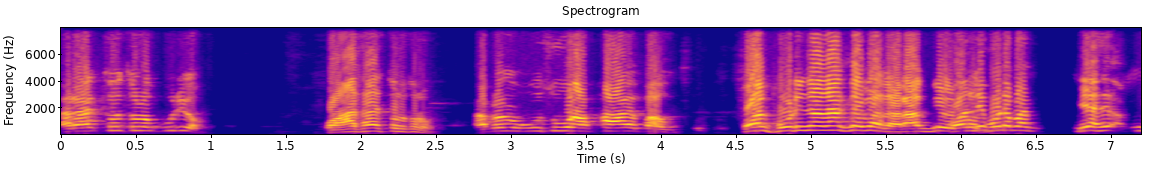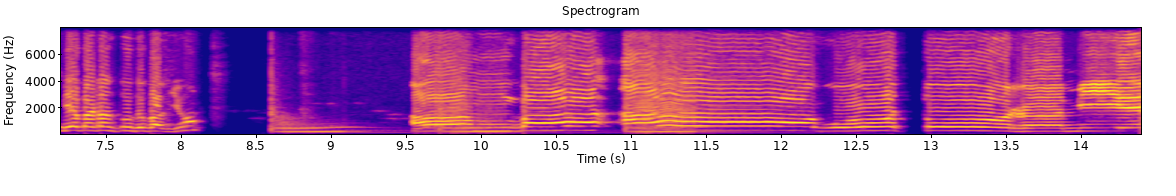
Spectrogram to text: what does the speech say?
રાખ રાત તો થોડો પૂર્યો. હાથ હાથ થોડો થોડો. આપણે ઓછું ફાવે પાવ ફોન ફોડી ના નાખતો પાછા રાખજો. ફોનની ફોટો બે બે બટન તું દબાવજો અંબા આવો તો રમીએ.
